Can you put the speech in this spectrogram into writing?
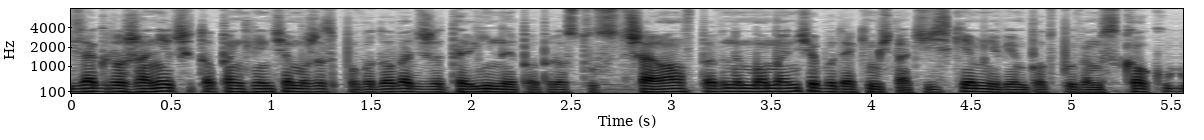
i zagrożenie, czy to pęknięcie może spowodować, że te liny po prostu strzelą w pewnym momencie pod jakimś naciskiem, nie wiem, pod wpływem skoku,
